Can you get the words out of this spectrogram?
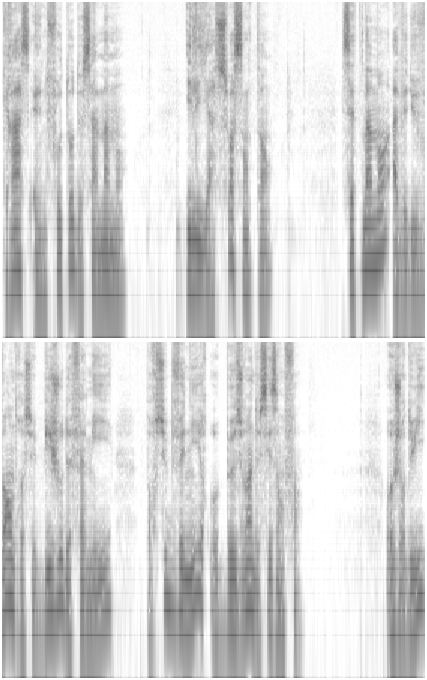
grâce à une photo de sa maman. Il y a 60 ans, cette maman avait dû vendre ce bijou de famille pour subvenir aux besoins de ses enfants. Aujourd'hui,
